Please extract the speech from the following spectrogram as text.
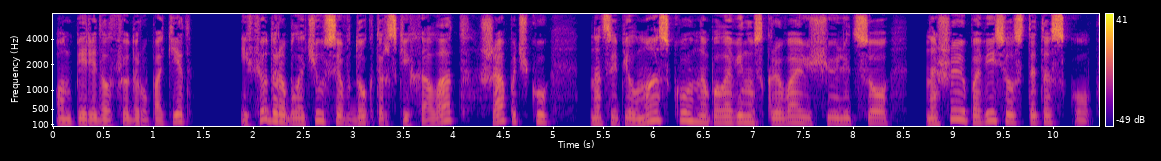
Он передал Федору пакет, и Федор облачился в докторский халат, шапочку, нацепил маску, наполовину скрывающую лицо, на шею повесил стетоскоп.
